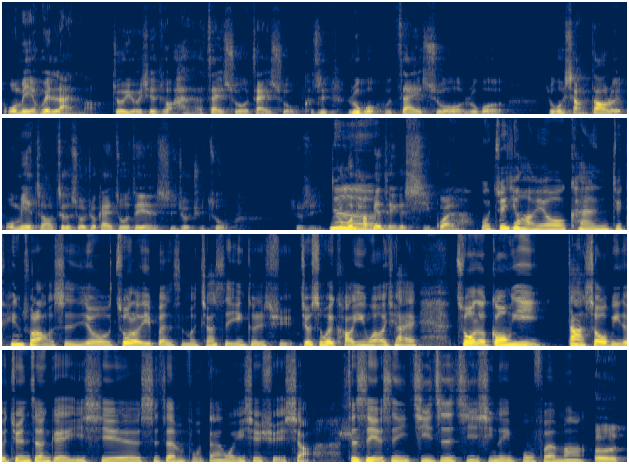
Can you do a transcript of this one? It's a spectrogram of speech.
我们也会懒嘛，就有一些说啊再说再说。可是如果不再说，如果如果想到了，我们也知道这个时候就该做这件事，就去做。就是如果它变成一个习惯，我最近好像又看，就听说老师又做了一本什么 Just English，就是会考英文，而且还做了公益。大手笔的捐赠给一些市政府单位、一些学校，这是也是你即知即行的一部分吗？呃，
